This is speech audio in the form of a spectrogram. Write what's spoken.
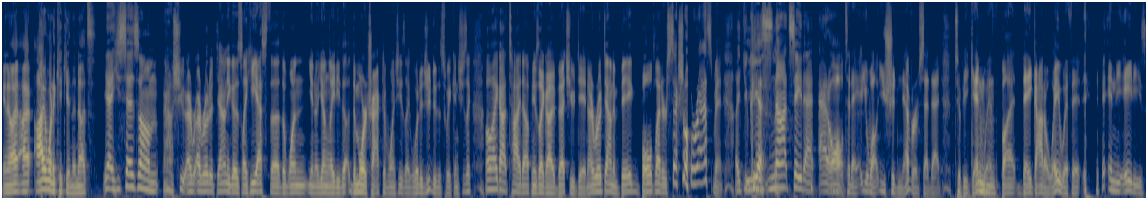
You know, I I, I want to kick you in the nuts. Yeah, he says, um, oh shoot, I, I wrote it down. He goes like, he asked the the one, you know, young lady, the, the more attractive one. She's like, "What did you do this weekend?" She's like, "Oh, I got tied up." And he's like, "I bet you did." And I wrote down in big bold letters, "Sexual harassment." Like you could Yes. not say that at all today. You, well, you should never have said that to begin with, but they got away with it in the '80s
